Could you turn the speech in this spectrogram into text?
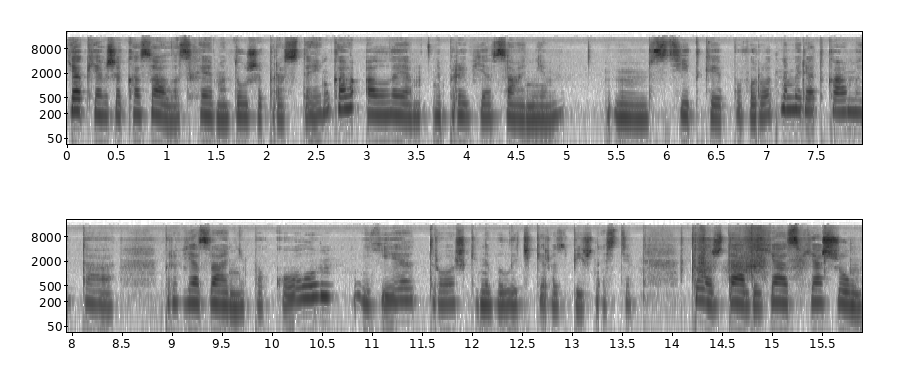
Як я вже казала, схема дуже простенька, але при в'язанні сітки поворотними рядками та при в'язанні по колу є трошки невеличкі розбіжності. Тож, далі я зв'яжу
